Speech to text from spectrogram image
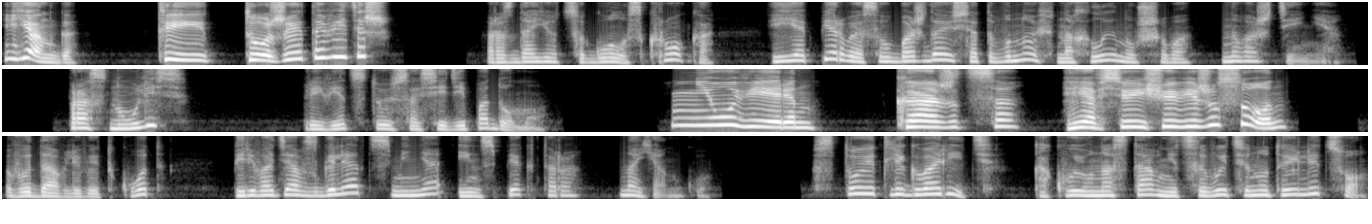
Янга, ты тоже это видишь?» Раздается голос Крока, и я первой освобождаюсь от вновь нахлынувшего наваждения. «Проснулись?» Приветствую соседей по дому. «Не уверен. Кажется, я все еще вижу сон», — выдавливает кот, переводя взгляд с меня и инспектора на Янгу. Стоит ли говорить, Какое у наставницы вытянутое лицо,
